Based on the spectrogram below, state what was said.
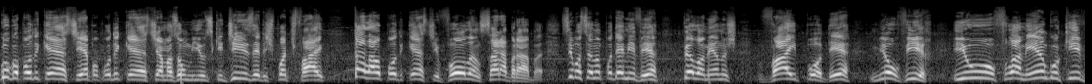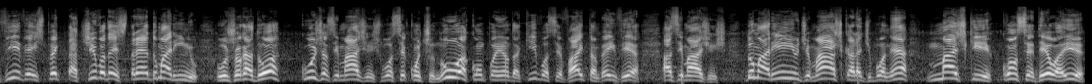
Google Podcast, Apple Podcast, Amazon Music, Deezer, Spotify. Tá lá o podcast Vou Lançar a Braba. Se você não puder me ver, pelo menos vai poder me ouvir. E o Flamengo que vive a expectativa da estreia do Marinho. O jogador cujas imagens você continua acompanhando aqui, você vai também ver as imagens do Marinho de máscara, de boné, mas que concedeu aí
